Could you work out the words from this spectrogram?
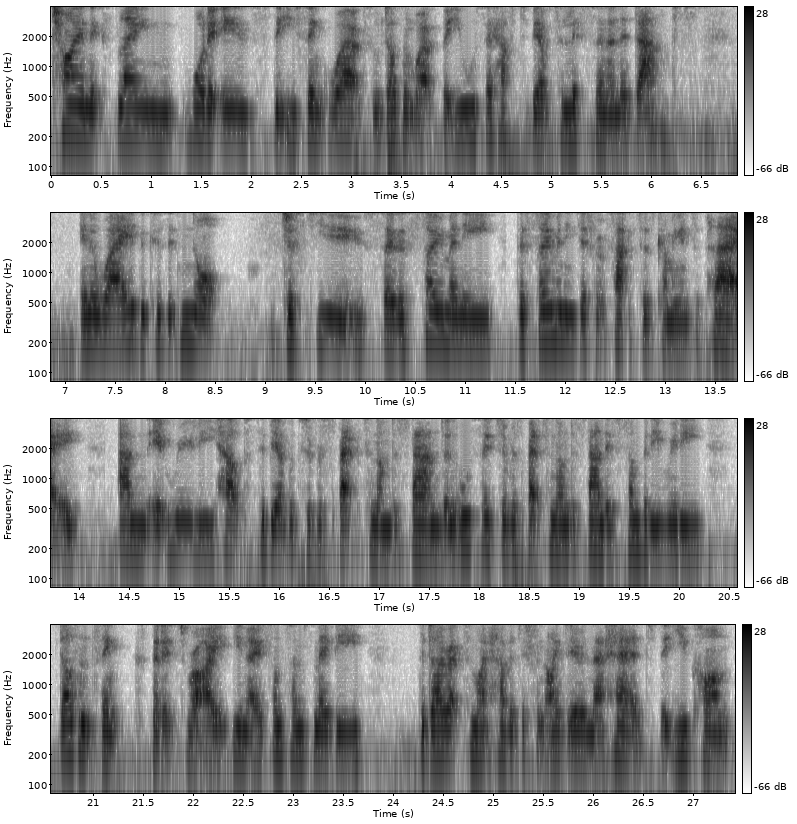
try and explain what it is that you think works or doesn't work, but you also have to be able to listen and adapt in a way because it's not just you. So there's so many there's so many different factors coming into play and it really helps to be able to respect and understand and also to respect and understand if somebody really doesn't think that it's right. You know, sometimes maybe the director might have a different idea in their head that you can't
